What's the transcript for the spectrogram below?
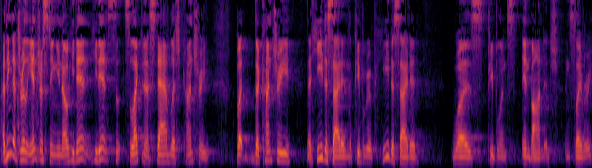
I think that's really interesting, you know, he didn't, he didn't select an established country, but the country that he decided, the people group he decided was people in, in bondage, in slavery.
